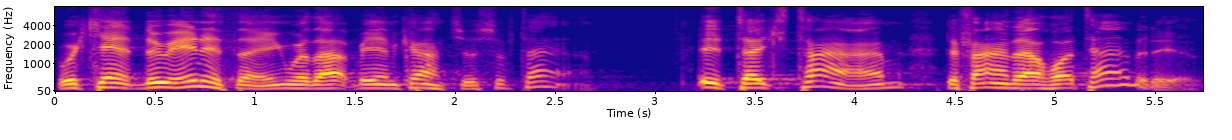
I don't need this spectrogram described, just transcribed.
We can't do anything without being conscious of time. It takes time to find out what time it is.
